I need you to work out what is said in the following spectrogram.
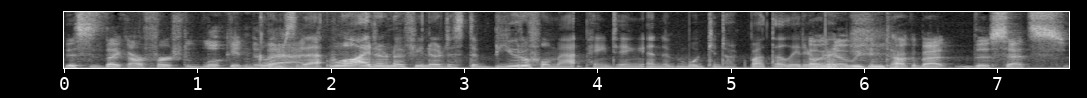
this is like our first look into glimpse that. of that. Well, I don't know if you noticed the beautiful matte painting, and the, we can talk about that later. Oh but no, we can talk about the sets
